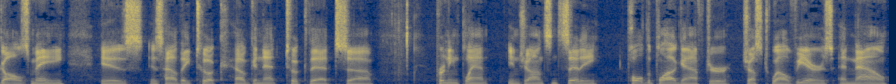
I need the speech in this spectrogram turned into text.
galls me is is how they took how Gannett took that uh, printing plant in Johnson City, pulled the plug after just 12 years, and now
